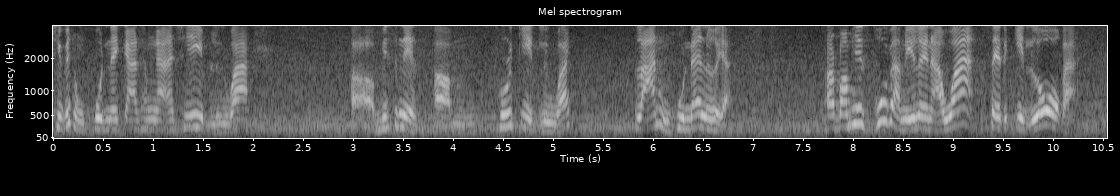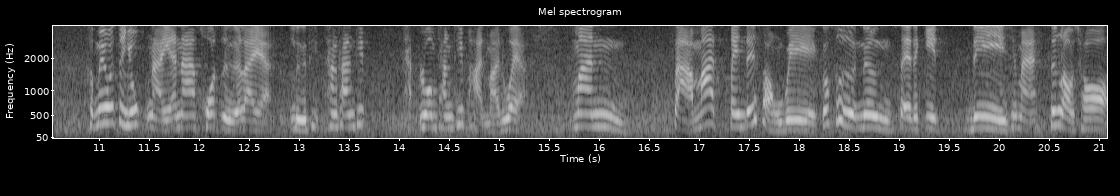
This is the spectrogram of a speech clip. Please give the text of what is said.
ชีวิตของคุณในการทำงานอาชีพ หรือว่าเอ่อ business ธุรกิจหรือว่าร้านของคุณได้เลยอะอัลบัมฮิสพูดแบบนี้เลยนะว่าเศรษฐกิจโลกอะ คือไม่ว่าจะยุคไหนอนาคตหรืออะไรอะหรือทั้งทั้งที่รวมทั้งที่ผ่านมาด้วยอะมันสามารถเป็นได้2เวก็คือ 1 เศรษฐกิจดีใช่ไหมซึ่งเราชอบ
